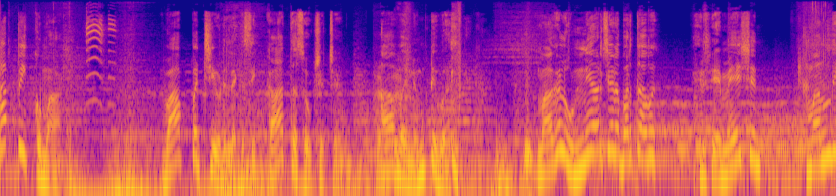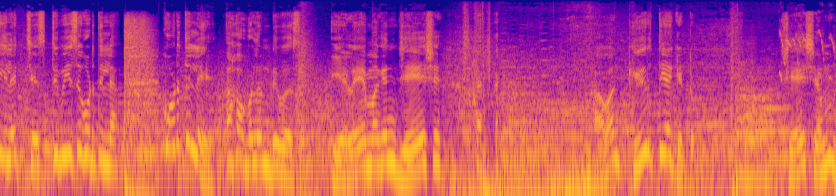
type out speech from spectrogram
ഹാപ്പി കുമാർ. വാപ്പച്ചിയുടെ ലെഗസി കാത്തു സൂക്ഷിച്ച് അവനും ഡിവേഴ്സിലേക്ക്. മകൾ ഉണ്ണിയാർച്ചയുടെ ഭർത്താവ് രമേശൻ. മന്തിയിലെ ചെസ്റ്റ് പീസ് കൊടുത്തില്ല. കൊടുത്തില്ലേ? അവളും ഡിവേഴ്സ്. ഇളയ മകൻ ജയേഷ്. അവൻ കീർത്തിയെ കെട്ടും. ശേഷം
